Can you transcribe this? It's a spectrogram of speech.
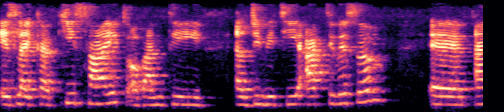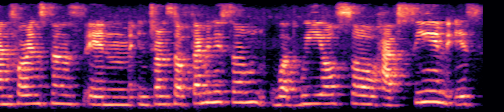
is like a key site of anti-LGBT activism. Uh, and for instance, in, in terms of feminism, what we also have seen is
